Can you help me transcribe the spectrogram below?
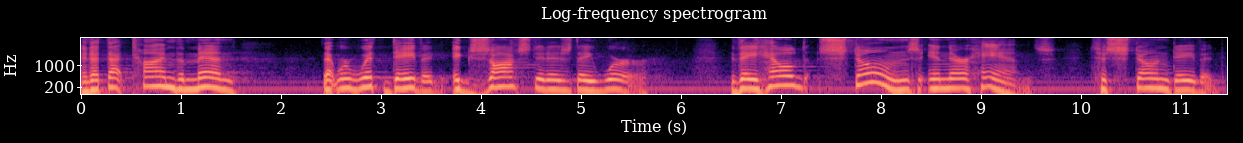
And at that time, the men that were with David, exhausted as they were, they held stones in their hands to stone David.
